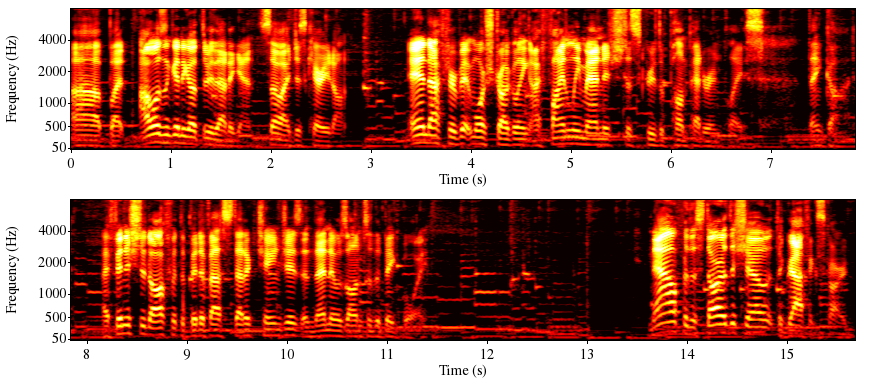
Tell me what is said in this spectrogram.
uh, but I wasn't going to go through that again, so I just carried on. And after a bit more struggling, I finally managed to screw the pump header in place. Thank God. I finished it off with a bit of aesthetic changes and then it was on to the big boy. Now for the star of the show, the graphics card.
